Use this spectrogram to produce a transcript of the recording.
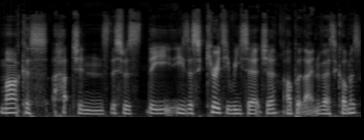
Marcus Hutchins. This was the he's a security researcher. I'll put that in inverted commas.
